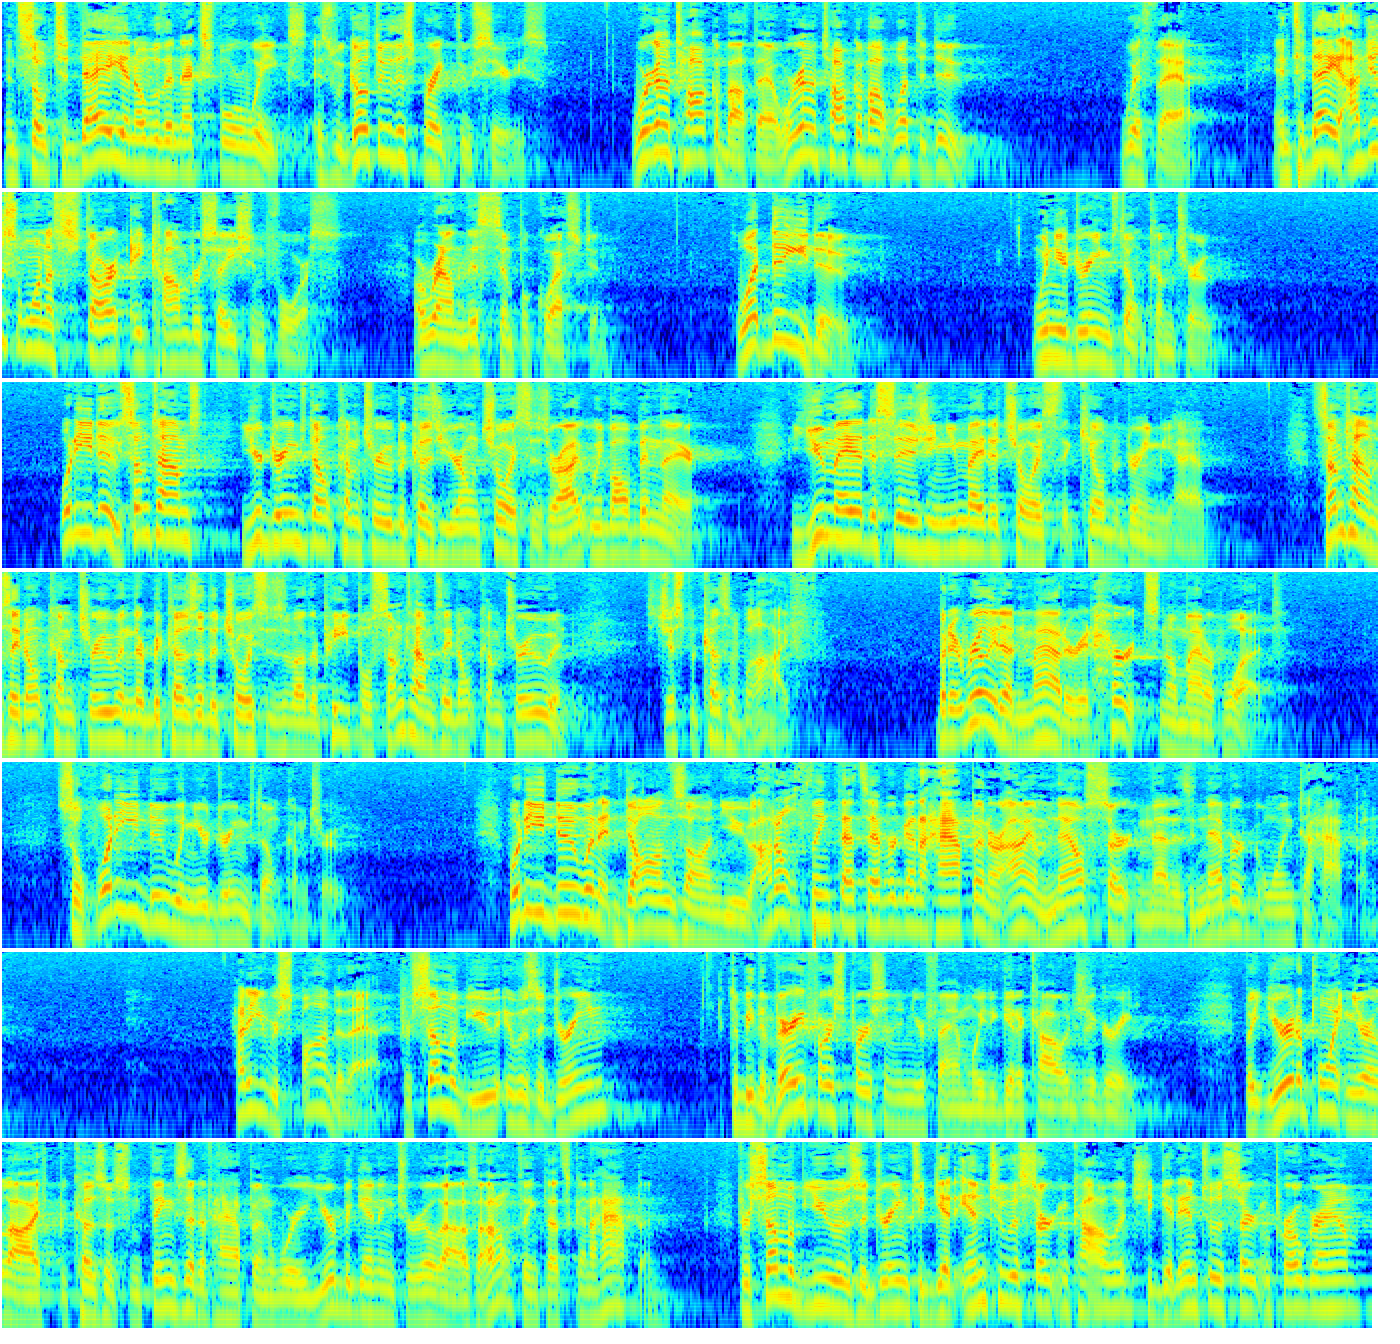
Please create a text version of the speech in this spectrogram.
And so today and over the next four weeks, as we go through this breakthrough series, we're going to talk about that. We're going to talk about what to do with that. And today, I just want to start a conversation for us around this simple question What do you do when your dreams don't come true? What do you do? Sometimes your dreams don't come true because of your own choices, right? We've all been there. You made a decision, you made a choice that killed a dream you had. Sometimes they don't come true and they're because of the choices of other people. Sometimes they don't come true and it's just because of life. But it really doesn't matter. It hurts no matter what. So, what do you do when your dreams don't come true? What do you do when it dawns on you? I don't think that's ever going to happen, or I am now certain that is never going to happen. How do you respond to that? For some of you, it was a dream to be the very first person in your family to get a college degree. But you're at a point in your life because of some things that have happened where you're beginning to realize, I don't think that's going to happen. For some of you, it was a dream to get into a certain college, to get into a certain program.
